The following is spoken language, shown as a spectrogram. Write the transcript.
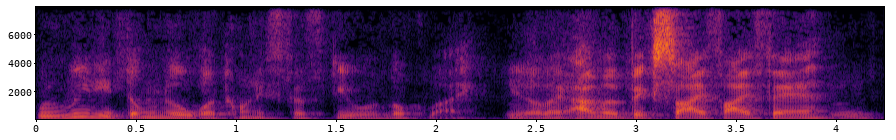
We really don't know what 2050 will look like. You know, like I'm a big sci-fi fan.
